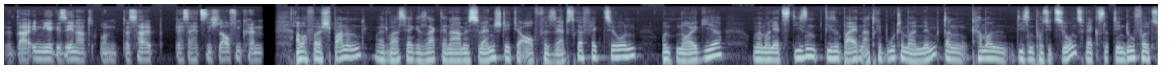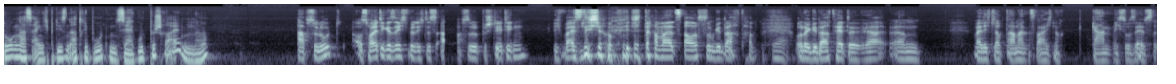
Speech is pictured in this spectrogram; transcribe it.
da in mir gesehen hat. Und deshalb besser hätte es nicht laufen können. Aber voll spannend, weil du hast ja gesagt, der Name Sven steht ja auch für Selbstreflexion und Neugier. Und wenn man jetzt diesen, diese beiden Attribute mal nimmt, dann kann man diesen Positionswechsel, den du vollzogen hast, eigentlich mit diesen Attributen sehr gut beschreiben, ne? Absolut. Aus heutiger Sicht würde ich das absolut bestätigen. Ich weiß nicht, ob ich damals auch so gedacht habe ja. oder gedacht hätte, ja. Ähm, weil ich glaube, damals war ich noch gar nicht so selbst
